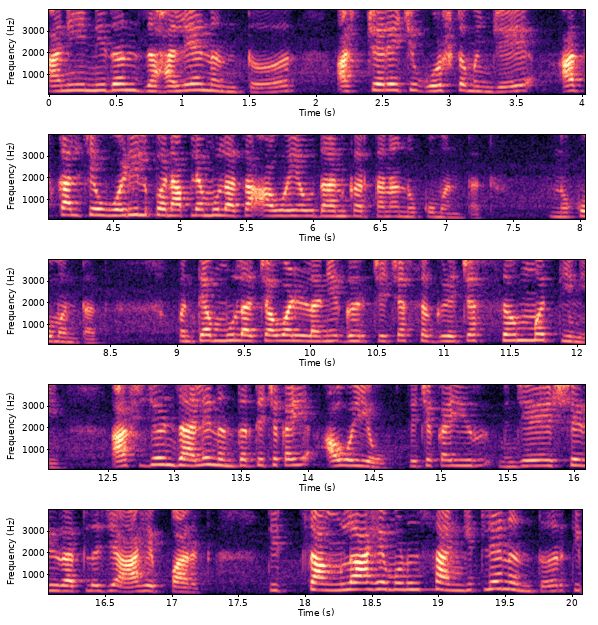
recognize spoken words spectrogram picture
आणि निधन झाल्यानंतर आश्चर्याची गोष्ट म्हणजे आजकालचे वडील पण आपल्या मुलाचा अवयव दान करताना नको म्हणतात. नको म्हणतात. पण त्या मुलाच्या वडिलाने घरचेच्या सगळ्याच्या संमतीने ॲक्सिडेंट झाल्यानंतर त्याचे काही अवयव त्याचे काही र- म्हणजे शरीरातलं जे आहे पार्ट ती चांगलं आहे म्हणून सांगितल्यानंतर ती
